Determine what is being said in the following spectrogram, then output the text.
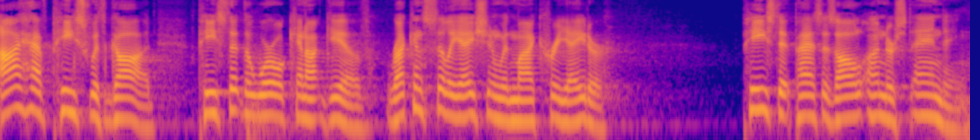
I have peace with God, peace that the world cannot give, reconciliation with my Creator, peace that passes all understanding,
